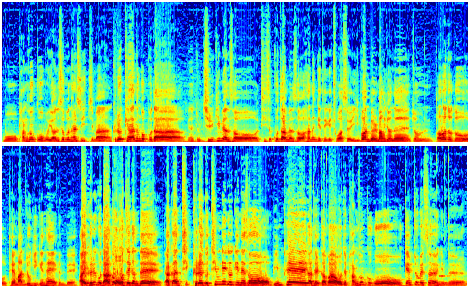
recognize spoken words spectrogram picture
뭐 방송 끄고 뭐 연습은 할 수 있지만 그렇게 하는 것보다 그냥 좀 즐기면서 디스코 드 하면서 하는 게 되게 좋았어요 이번 멸망전은 좀 떨어져도 대만족이긴 해 근데 아니 그리고 나도 어제 근데 약간 티- 그래도 팀리그긴 해서 민폐가 될까봐 어제 방송 끄고 게임 좀 했어요 형님들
